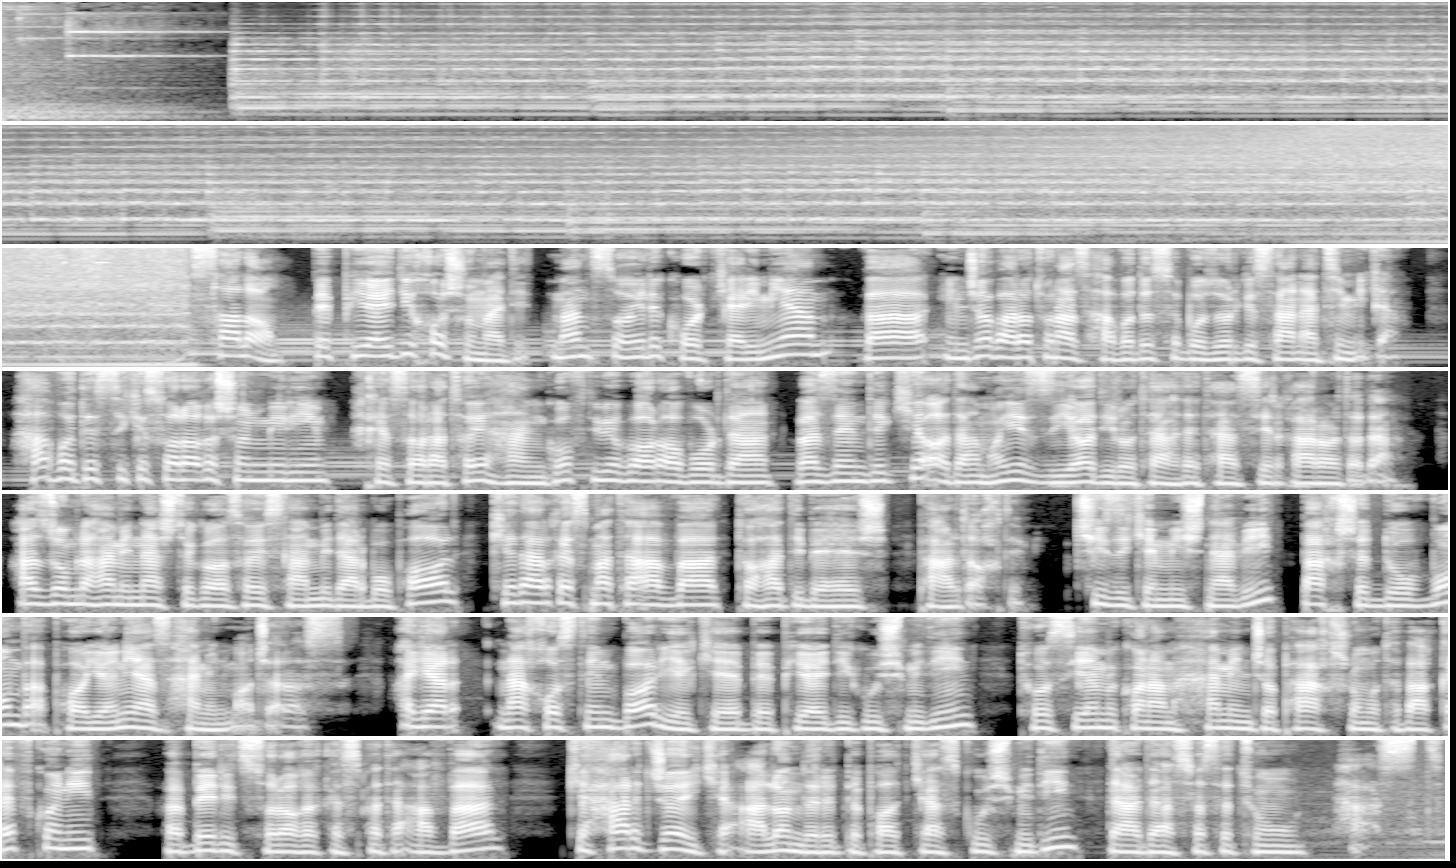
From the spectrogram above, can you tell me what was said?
سلام به پی خوش اومدید من سهیل کردکریمی و اینجا براتون از حوادث بزرگ صنعتی میگم حوادثی که سراغشون میریم خسارت های هنگفتی به بار آوردن و زندگی آدم های زیادی رو تحت تاثیر قرار دادن. از جمله همین نشت گازهای سمی در بوپال که در قسمت اول تا حدی بهش پرداختیم. چیزی که میشنوید بخش دوم و پایانی از همین ماجراست. اگر نخستین باریه که به پیایدی گوش میدین توصیه می‌کنم همینجا پخش رو متوقف کنید و برید سراغ قسمت اول که هر جایی که الان دارید به پادکست گوش میدین در دسترستون هست.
